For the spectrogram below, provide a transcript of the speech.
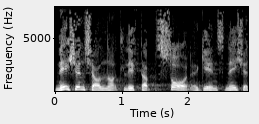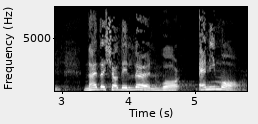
Nation shall not lift up sword against nation. Neither shall they learn war anymore.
